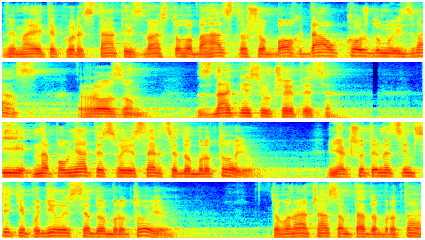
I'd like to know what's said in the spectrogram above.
ви маєте користатись з вас того багатства, що Бог дав кожному із вас розум, здатність вчитися і наповняти своє серце добротою. І якщо ти на цім світі поділишся добротою, то вона часом та доброта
